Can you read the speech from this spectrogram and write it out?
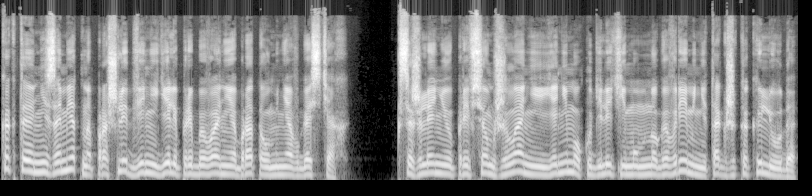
Как-то незаметно прошли две недели пребывания брата у меня в гостях. К сожалению, при всем желании я не мог уделить ему много времени, так же, как и Люда.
